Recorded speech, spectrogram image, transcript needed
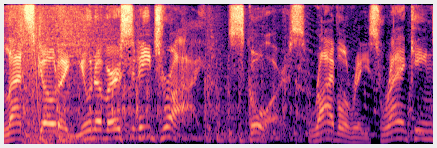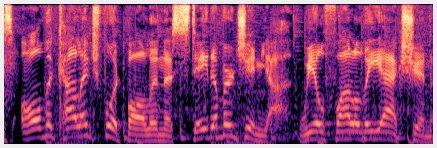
Let's go to University Drive. Scores, rivalries, rankings, all the college football in the state of Virginia. We'll follow the action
